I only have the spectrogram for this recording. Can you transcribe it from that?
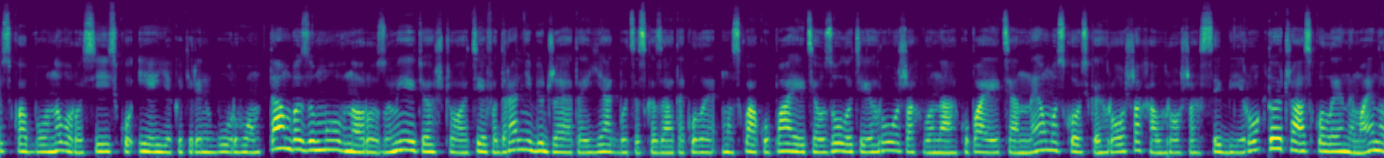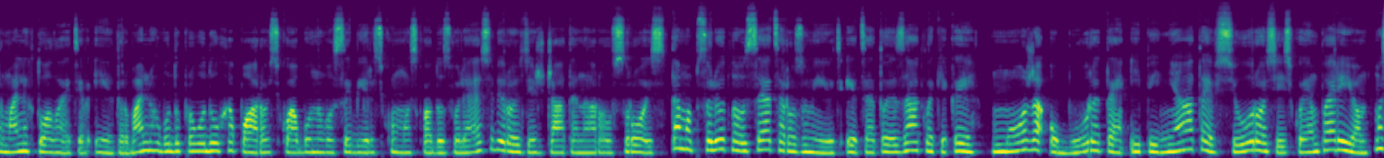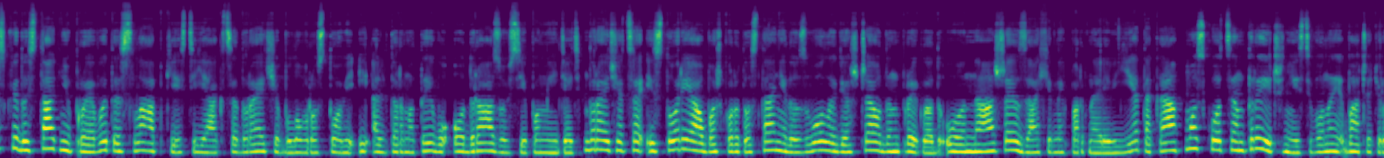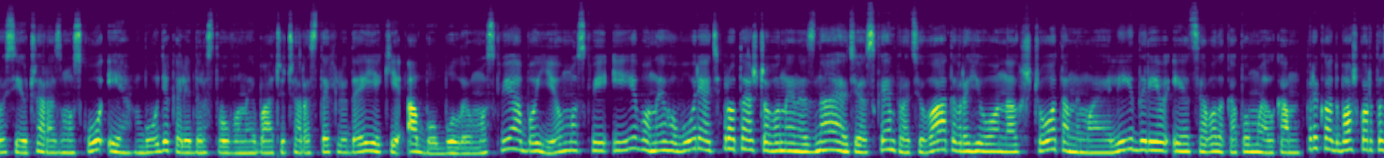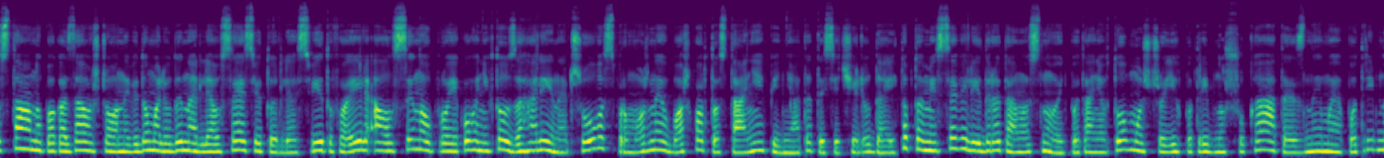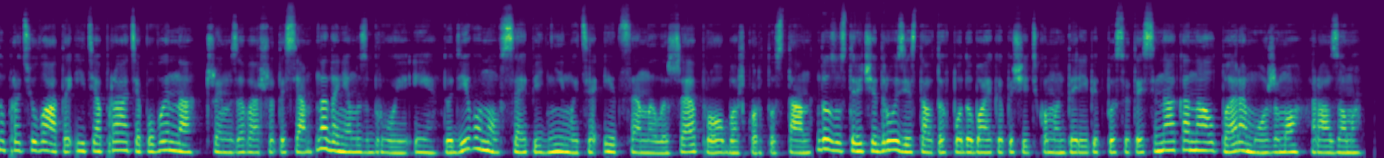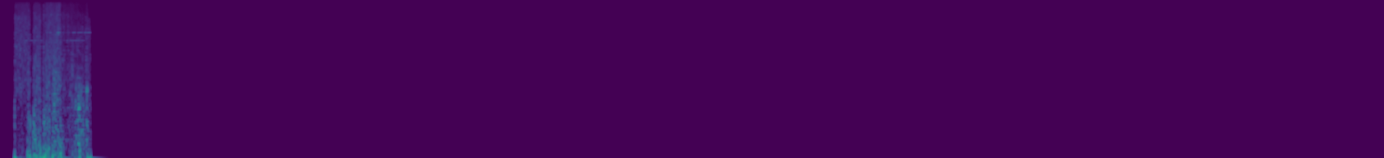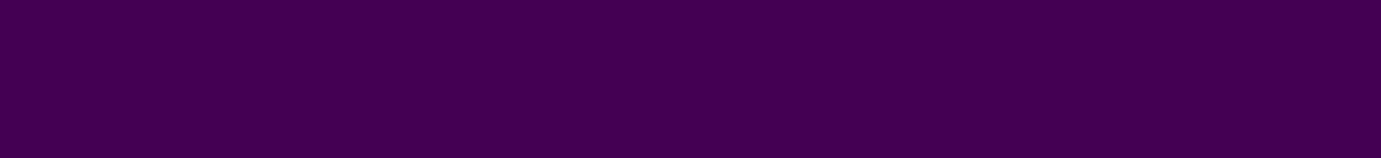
Хабаровську або Новоросійську і Єкатеринбургу. Там безумовно розуміють, що ці федеральні бюджети, як би це сказати, коли Москва купається у золоті і грошах, вона купається не у московських грошах, а в грошах Сибіру. В той час, коли немає нормальних туалетів і нормального водопроводу Хапаровську або Новосибірську, Москва дозволяє собі роз'їжджати на Rolls-Royce. Там абсолютно все це розуміють, і це той заклик, який може обурити і підняти всю російську імперію. Москві достатньо проявити слабкість, як це до речі було в Ростові, і альтернативу одразу всі помітять. До речі, ця історія у Башкортостані дозволить ще один приклад. У наших західних партнерів є така москвоцентричність. Вони бачать Росію через Москву, і будь-яке лідерство вони бачать через тих людей, які або були в Москві, або є в Москві, і вони говорять про те, що вони не знають з ким працювати в регіонах, що там немає лідерів, і це велика помилка. Приклад Башкортостану показав, що невідома людина для всесвіту для світу Фаїль Алсинов про про якого ніхто взагалі не чув, спроможний в Башкортостані підняти тисячі людей. Тобто місцеві лідери там існують. Питання в тому, що їх потрібно шукати, з ними потрібно працювати, і ця праця повинна чим завершитися наданням зброї. І тоді воно все підніметься. І це не лише про Башкортостан. До зустрічі, друзі. Ставте вподобайки, пишіть коментарі, підписуйтесь на канал. Переможемо разом.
